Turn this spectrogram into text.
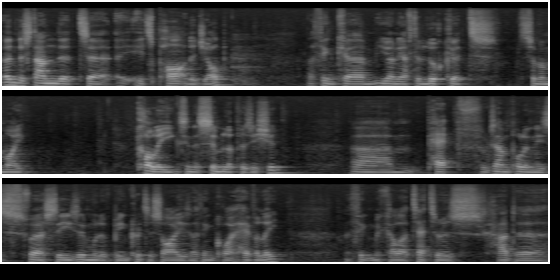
understand that uh, it's part of the job. I think um, you only have to look at some of my colleagues in a similar position. Um, Pep, for example, in his first season would have been criticised, I think, quite heavily. I think Mikel Arteta has had a,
